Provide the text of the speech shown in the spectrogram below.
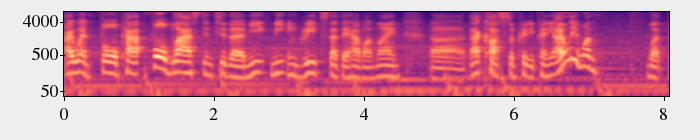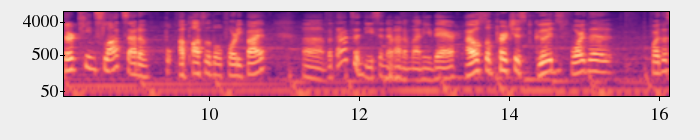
I went full pa- full blast into the meet meet and greets that they have online. Uh, that costs a pretty penny. I only won what 13 slots out of a possible 45. Uh, but that's a decent amount of money there. I also purchased goods for the for the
